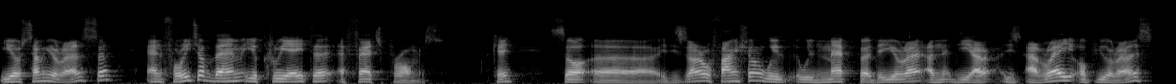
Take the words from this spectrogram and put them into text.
You have some urls and for each of them you create a, fetch promise okay? So uh, this arrow function will, will map uh, the URL and the uh, this array of URLs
